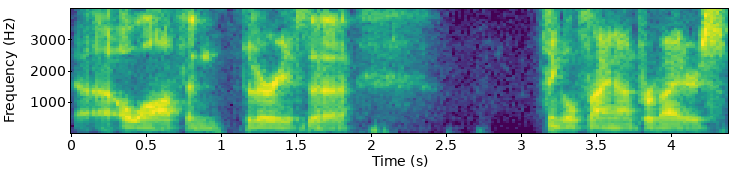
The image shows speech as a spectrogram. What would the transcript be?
uh, OAuth and the various uh, single sign-on providers.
